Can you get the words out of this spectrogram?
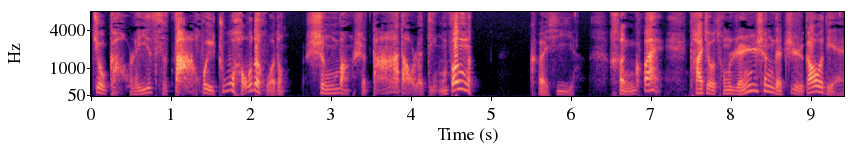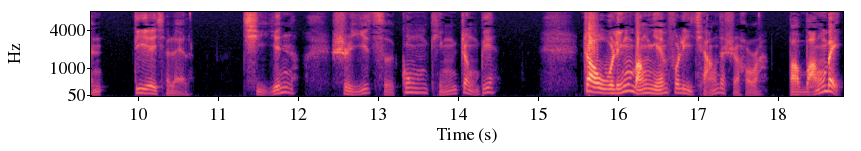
就搞了一次大会诸侯的活动。声望是达到了顶峰啊！可惜呀，很快他就从人生的制高点跌下来了。起因呢，是一次宫廷政变。赵武灵王年富力强的时候啊，把王位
